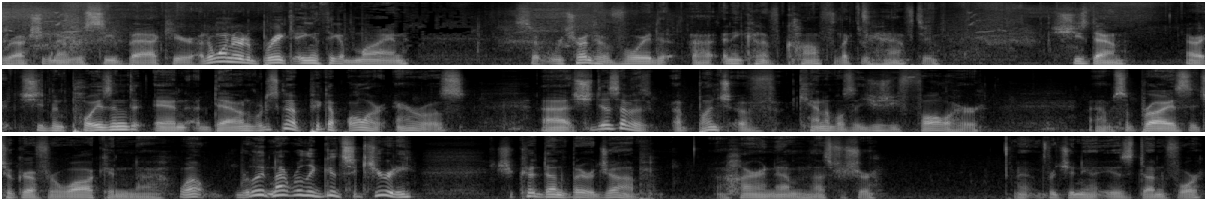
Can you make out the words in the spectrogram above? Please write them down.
we're actually going to receive back here. I don't want her to break anything of mine. So we're trying to avoid uh, any kind of conflict we have to. She's down. All right. She's been poisoned and down. We're just going to pick up all our arrows. Uh, she does have a, a bunch of cannibals that usually follow her. I'm surprised they took her out for a walk, and, uh, well, really not really good security. She could have done a better job hiring them, that's for sure. Uh, Virginia is done for.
